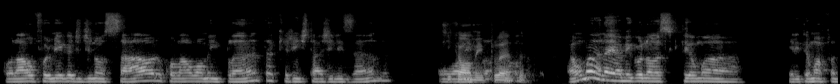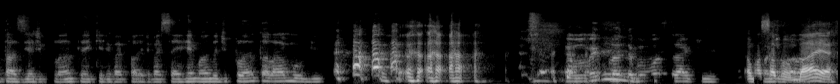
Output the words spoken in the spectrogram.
Colar o Formiga de Dinossauro, colar o Homem-Planta, que a gente tá agilizando. O que, que é o Homem-Planta? É um mano aí, amigo nosso, que tem uma... Ele tem uma fantasia de planta aí que ele vai falar, ele vai sair remando de planta lá, Mug. É o Homem-Planta, eu vou mostrar aqui. É uma Pode samambaia?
